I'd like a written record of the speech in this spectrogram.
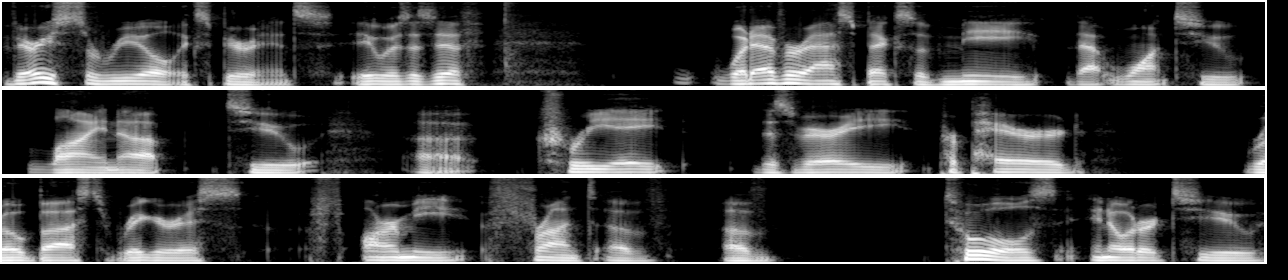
very surreal experience. It was as if whatever aspects of me that want to line up to uh, create this very prepared, robust, rigorous f- army front of of tools in order to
